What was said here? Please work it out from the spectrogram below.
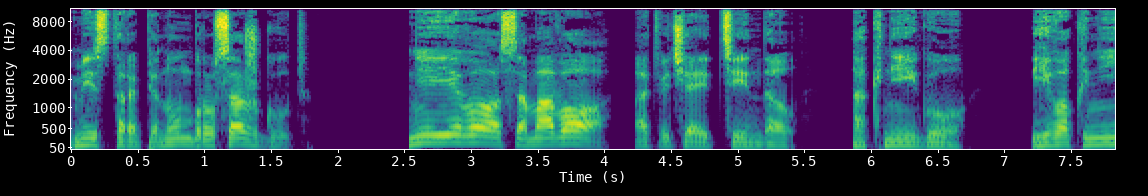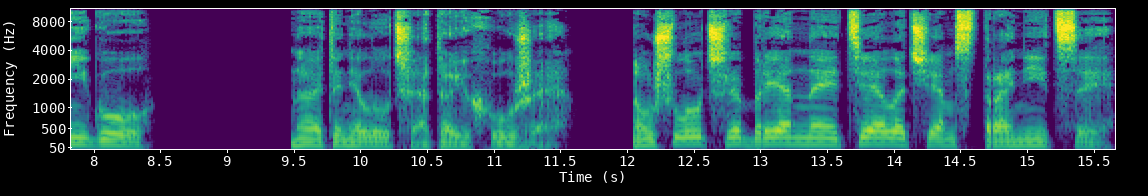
«мистера Пенумбру сожгут»? «Не его самого», — отвечает Тиндал, — «а книгу, его книгу». Но это не лучше, а то и хуже. Уж лучше бренное тело, чем страницы.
